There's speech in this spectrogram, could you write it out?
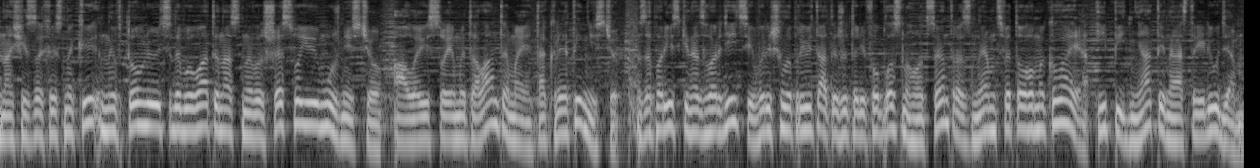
Наші захисники не втомлюються дивувати нас не лише своєю мужністю, але й своїми талантами та креативністю. Запорізькі нацгвардійці вирішили привітати жителів обласного центру з Днем Святого Миколая і підняти настрій людям,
